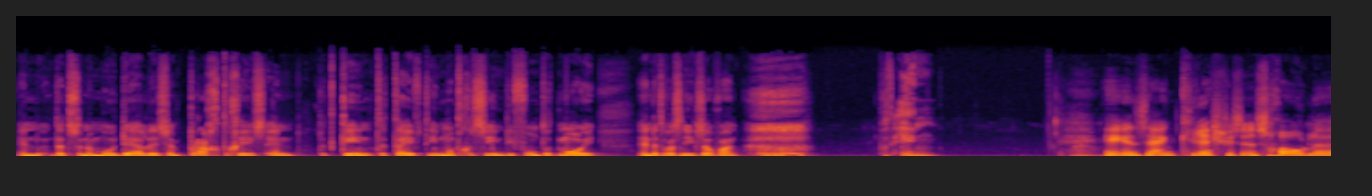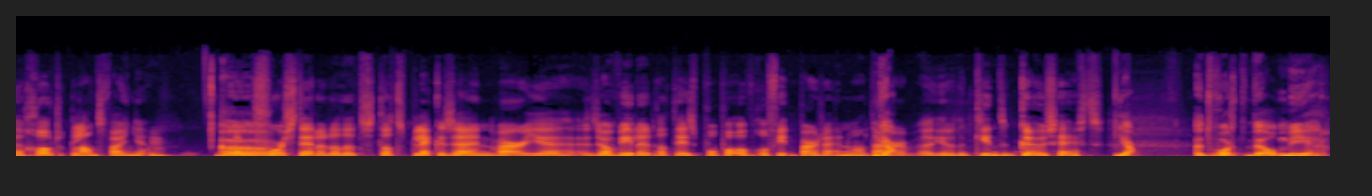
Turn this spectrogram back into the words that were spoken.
En dat ze een model is en prachtig is. En dat kind, dat heeft iemand gezien, die vond het mooi. En het was niet zo van, wat eng. Hey, en zijn crèches en scholen een grote klant van je? Ik kan me Eh, voorstellen dat het dat plekken zijn waar je zou willen dat deze poppen overal vindbaar zijn. Want daar dat een kind een keus heeft. Ja, het wordt wel meer.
